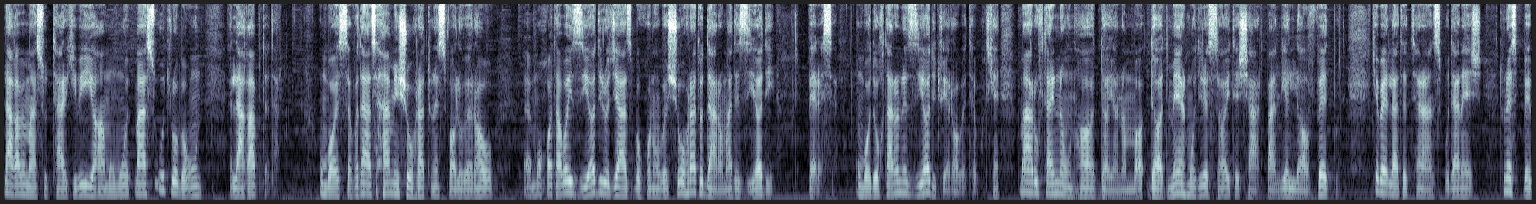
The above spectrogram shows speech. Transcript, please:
لقب مسعود ترکیبی یا امو مسعود رو به اون لقب دادن. اون با استفاده از همین شهرت تونست فالوورها و مخاطبای زیادی رو جذب بکنه و به شهرت و درآمد زیادی برسه. اون با دختران زیادی توی رابطه بود که معروفترین اونها دایانا دادمهر مدیر سایت شرط بندی لاوبت بود که به علت ترنس بودنش تونست به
